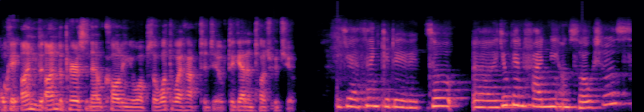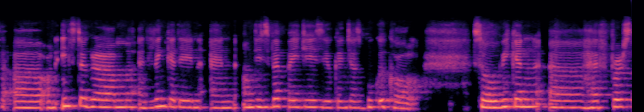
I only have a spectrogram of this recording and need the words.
okay, I'm the, I'm the person now calling you up. So what do I have to do to get in touch with you? Yeah, thank you, David. So uh, you can find me on socials, uh, on Instagram and LinkedIn, and on these web pages you can just book a call. So we can uh, have first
